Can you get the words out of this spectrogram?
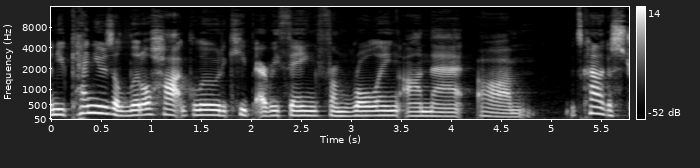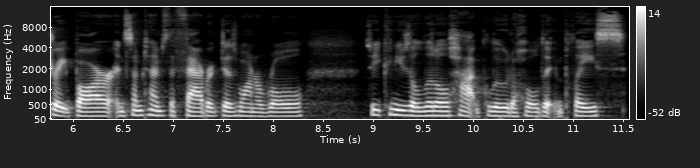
And you can use a little hot glue to keep everything from rolling on that. Um, it's kind of like a straight bar, and sometimes the fabric does want to roll. So you can use a little hot glue to hold it in place.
